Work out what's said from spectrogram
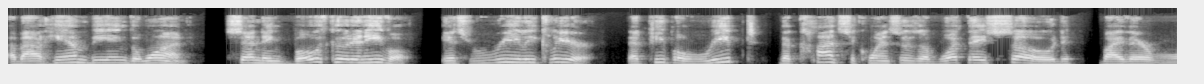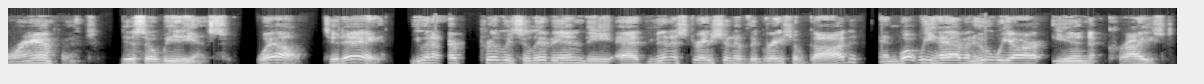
about him being the one sending both good and evil, it's really clear that people reaped the consequences of what they sowed by their rampant disobedience. Well, today, you and I are privileged to live in the administration of the grace of God, and what we have and who we are in Christ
